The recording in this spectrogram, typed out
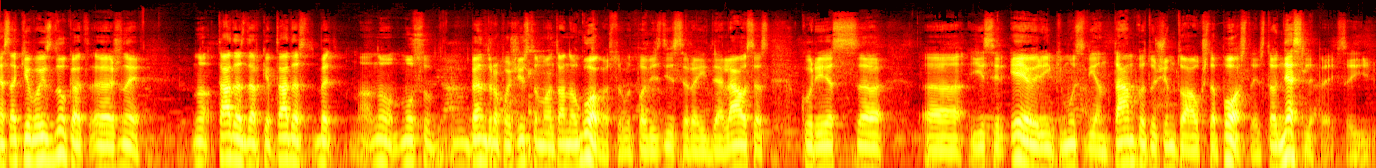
nes akivaizdu, kad, žinai, nu, Tadas dar kaip Tadas, bet nu, mūsų bendro pažįstamo Antano Gogos turbūt pavyzdys yra idealiausias, kuris uh, jis ir ėjo į rinkimus vien tam, kad užimtų aukštą postą. Jis to neslėpė. Jis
